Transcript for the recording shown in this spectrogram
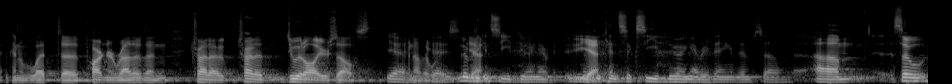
and kind of let uh, partner rather than try to try to do it all yourselves. Yeah, in other yeah, words, nobody yeah. can succeed doing every, nobody yeah. can succeed doing everything themselves. Um, so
